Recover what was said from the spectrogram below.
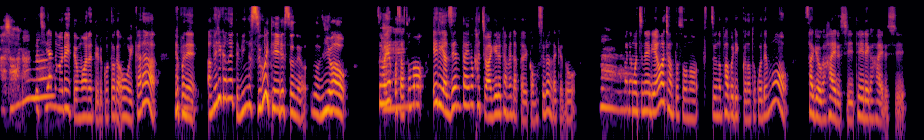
あ、そうなんだ。で、治安が悪いって思われてることが多いから、やっぱうん。ね、アメリカの絵ってみんなすごい手入れするのよ、その庭を。それはやっぱさ。そのエリア全体の価値を上げるためだったりとかもするんだけど、うん。へお金持ちのエリアはちゃんとその普通のパブリックのとこでも作業が入るし、手入れが入るし、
